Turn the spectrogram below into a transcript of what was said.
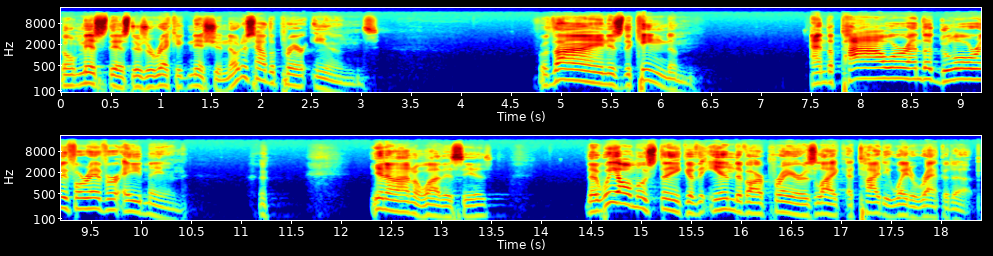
Don't miss this. There's a recognition. Notice how the prayer ends. For thine is the kingdom and the power and the glory forever. Amen. you know, I don't know why this is. That we almost think of the end of our prayer as like a tidy way to wrap it up.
